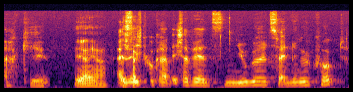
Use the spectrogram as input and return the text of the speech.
Okay. Ja, ja. Also ver- ich gucke gerade, ich habe jetzt New Girl zu Ende geguckt.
